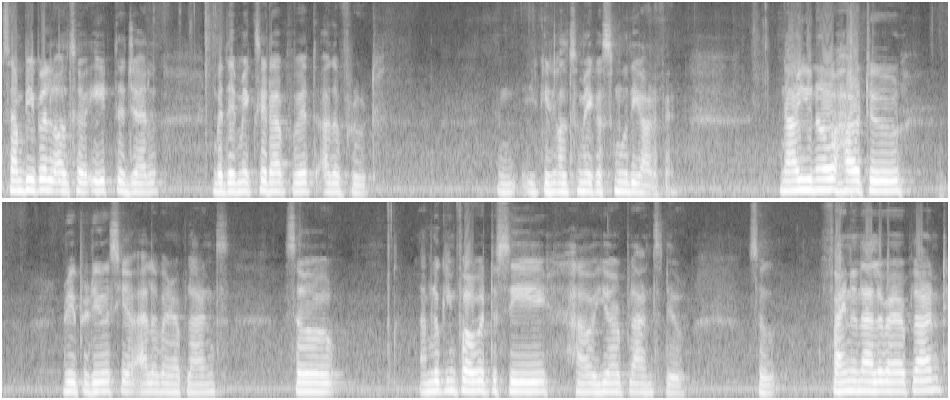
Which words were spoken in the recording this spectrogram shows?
some people also eat the gel, but they mix it up with other fruit. And you can also make a smoothie out of it. Now you know how to reproduce your aloe vera plants. So I'm looking forward to see how your plants do. So find an aloe vera plant,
